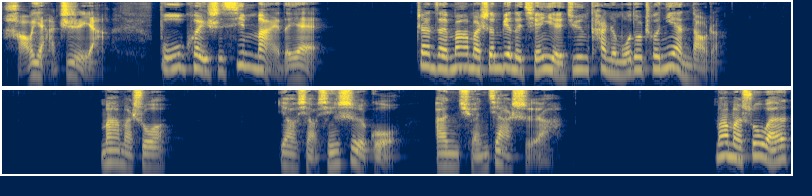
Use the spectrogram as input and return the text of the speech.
好雅致呀，不愧是新买的耶！站在妈妈身边的钱野君看着摩托车念叨着。妈妈说。要小心事故，安全驾驶啊！妈妈说完，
